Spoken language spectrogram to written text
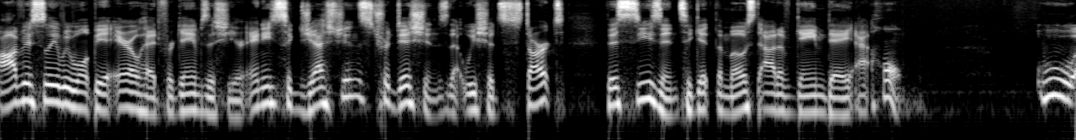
Obviously, we won't be at Arrowhead for games this year. Any suggestions, traditions that we should start this season to get the most out of game day at home? Ooh,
